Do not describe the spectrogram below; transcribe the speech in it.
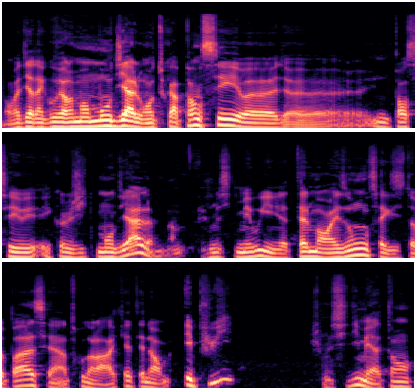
on va dire d'un gouvernement mondial, ou en tout cas penser euh, une pensée écologique mondiale, je me suis dit, mais oui, il a tellement raison, ça n'existe pas, c'est un trou dans la raquette énorme. Et puis, je me suis dit, mais attends,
